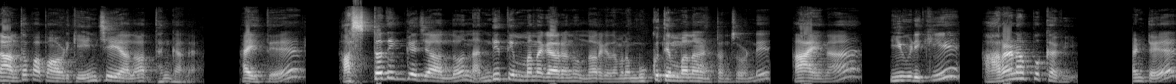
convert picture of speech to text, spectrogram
దాంతో పాపం ఆవిడకి ఏం చేయాలో అర్థం కాలే. అయితే అష్టదిగ్గజాల్లో నంది తిమ్మన గారు అని ఉన్నారు కదా మనం ముక్కు తిమ్మన అంటాం చూడండి. ఆయన ఈవిడికి అరణపు కవి. అంటే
